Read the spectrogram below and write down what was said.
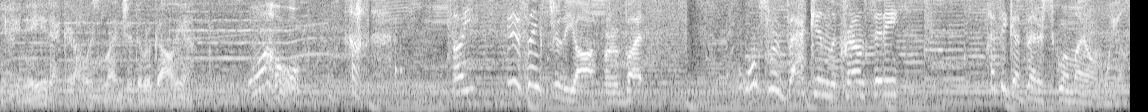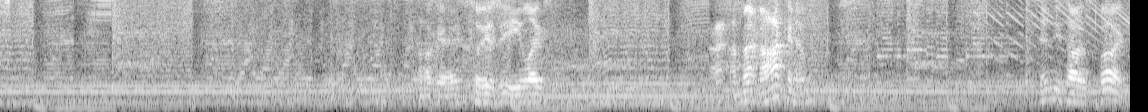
If you need, I could always lend you the regalia. Whoa! Uh, thanks for the offer, but once we're back in the Crown City, I think I'd better score my own wheels. Okay, so he likes. I, I'm not knocking him. Cindy's hot as fuck. Um,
